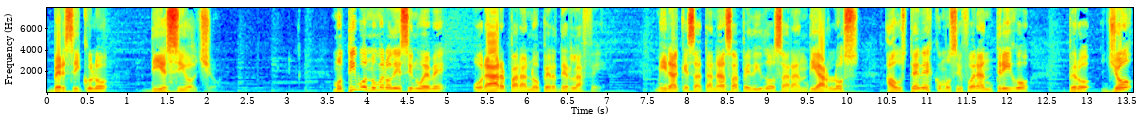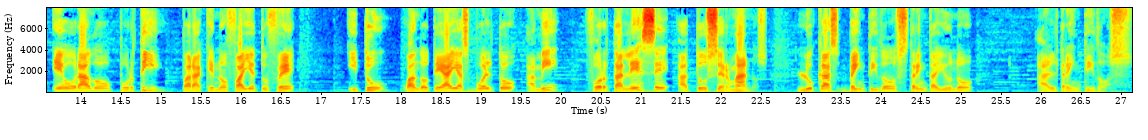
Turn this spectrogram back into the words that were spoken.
versículo 18. Motivo número 19 orar para no perder la fe. Mira que Satanás ha pedido zarandearlos a ustedes como si fueran trigo, pero yo he orado por ti para que no falle tu fe y tú, cuando te hayas vuelto a mí, fortalece a tus hermanos. Lucas 22, 31 al 32.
